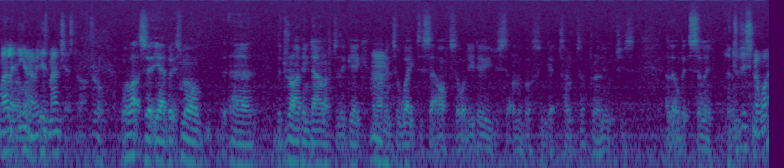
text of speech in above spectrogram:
Well, it, you know, it is Manchester after all. Well, that's it, yeah, but it's more uh, the driving down after the gig, Mm. having to wait to set off. So what do you do? You just sit on the bus and get tanked up early, which is a little bit silly. The traditional way,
